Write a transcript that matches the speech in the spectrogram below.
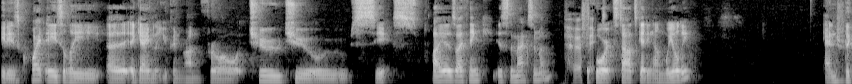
it is quite easily a, a game that you can run for two to six players. I think is the maximum Perfect. before it starts getting unwieldy. And the.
